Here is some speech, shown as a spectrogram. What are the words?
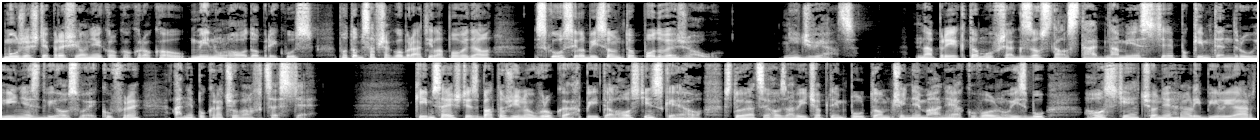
Muž ešte prešiel niekoľko krokov, minul ho o dobrý kus, potom sa však obrátil a povedal, skúsil by som to pod vežou. Nič viac. Napriek tomu však zostal stáť na mieste, pokým ten druhý nezdvihol svoje kufre a nepokračoval v ceste. Kým sa ešte s batožinou v rukách pýtal hostinského, stojaceho za výčapným pultom, či nemá nejakú voľnú izbu, hostia, čo nehrali biliard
